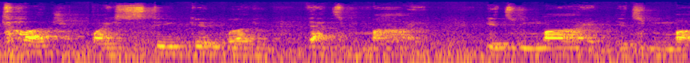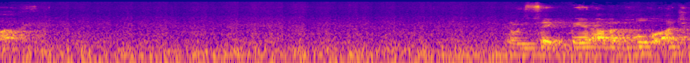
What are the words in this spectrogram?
touch my stinking money. That's mine. It's mine. It's mine. And we think, man, I'm going to hold on to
